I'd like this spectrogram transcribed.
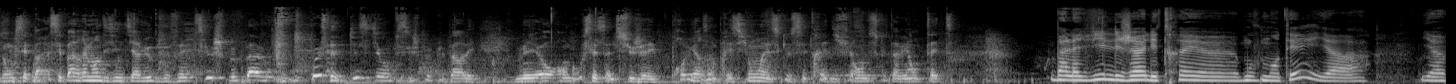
Donc c'est pas c'est pas vraiment des interviews que je fais parce que je peux pas vous poser de questions parce que je peux plus parler. Mais en, en gros c'est ça le sujet. Premières impressions, est-ce que c'est très différent de ce que tu avais en tête? Bah, la ville, déjà, elle est très euh, mouvementée. Il y a, il y a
